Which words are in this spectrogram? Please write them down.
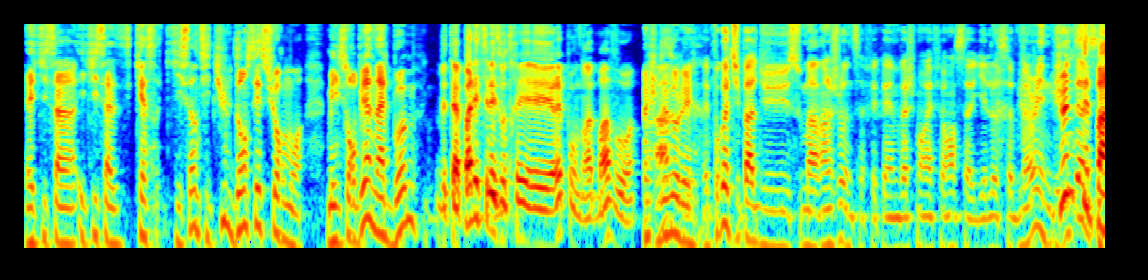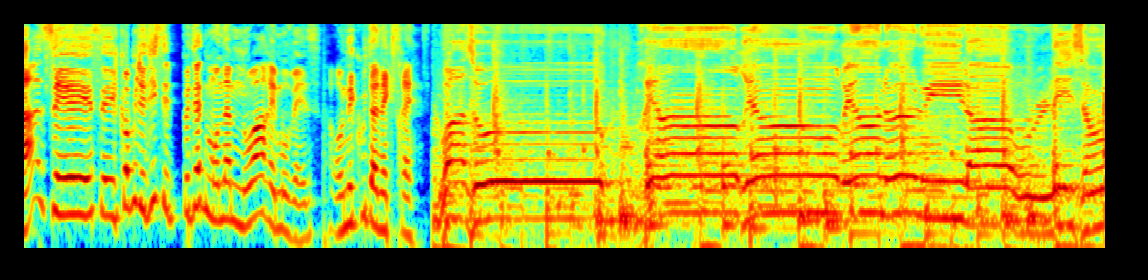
et qui, s'a- et qui, s'intitule Danser sur moi. Mais il sort bien un album. Mais t'as pas laissé les autres ré- répondre, hein, bravo. hein. Je suis désolé. Mais pourquoi tu parles du sous-marin jaune? Ça fait quand même vachement référence à Yellow Submarine. Je ne sais pas, c'est, c'est comme j'ai dit, c'est peut-être mon âme noire et mauvaise. On écoute un extrait. L'oiseau, rien, rien, rien ne lui là où les anges,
